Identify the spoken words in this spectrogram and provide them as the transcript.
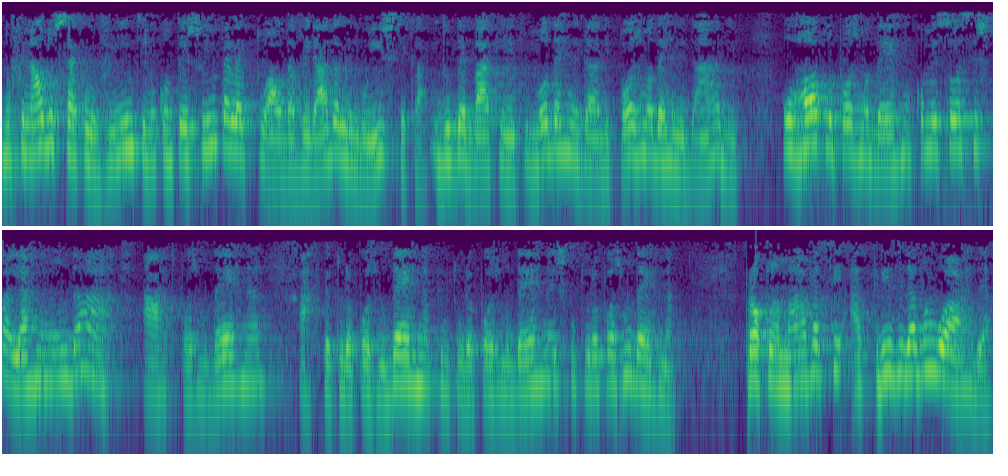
No final do século XX, no contexto intelectual da virada linguística e do debate entre modernidade e pós-modernidade, o rótulo pós-moderno começou a se espalhar no mundo da arte. A arte pós-moderna, arquitetura pós-moderna, pintura pós-moderna, escultura pós-moderna. Proclamava-se a crise da vanguarda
